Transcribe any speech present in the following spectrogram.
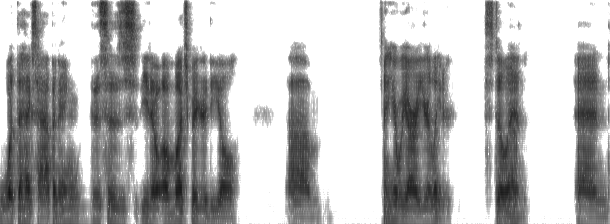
What the heck's happening? This is, you know, a much bigger deal. Um, and here we are a year later, still Yeah. in. And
